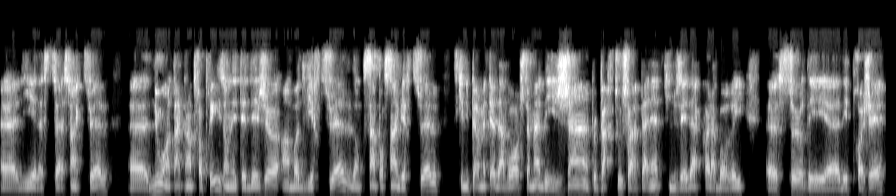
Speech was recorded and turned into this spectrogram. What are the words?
liée à la situation actuelle. Euh, nous, en tant qu'entreprise, on était déjà en mode virtuel, donc 100% virtuel, ce qui nous permettait d'avoir justement des gens un peu partout sur la planète qui nous aidaient à collaborer euh, sur des, euh, des projets,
